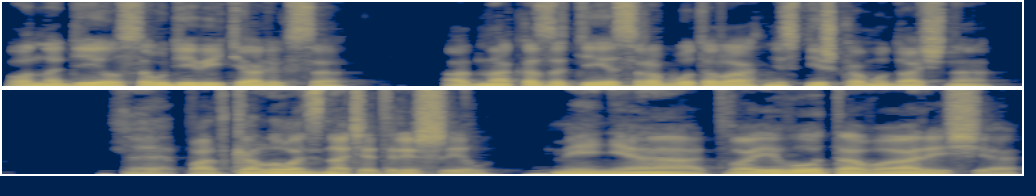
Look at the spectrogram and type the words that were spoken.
Он надеялся удивить Алекса. Однако затея сработала не слишком удачно. «Э, «Подколоть, значит, решил. Меня, твоего товарища.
